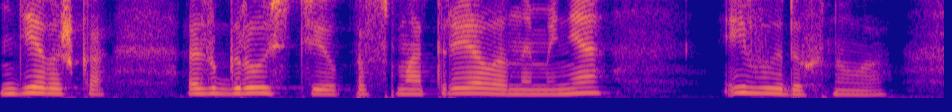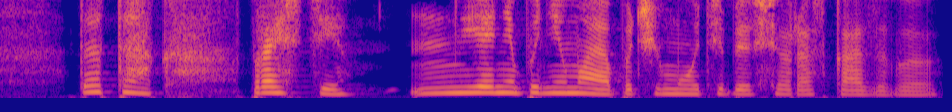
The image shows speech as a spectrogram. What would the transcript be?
Девушка с грустью посмотрела на меня и выдохнула. «Да так, прости, я не понимаю, почему тебе все рассказываю.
